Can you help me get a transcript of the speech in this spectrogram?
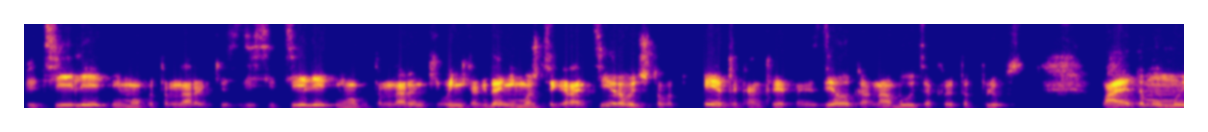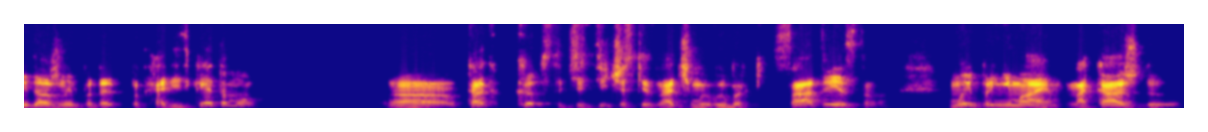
пятилетним опытом на рынке, с десятилетним опытом на рынке, вы никогда не можете гарантировать, что вот эта конкретная сделка, она будет закрыта в плюс. Поэтому мы должны подходить к этому э, как к статистически значимой выборке. Соответственно, мы принимаем на каждую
